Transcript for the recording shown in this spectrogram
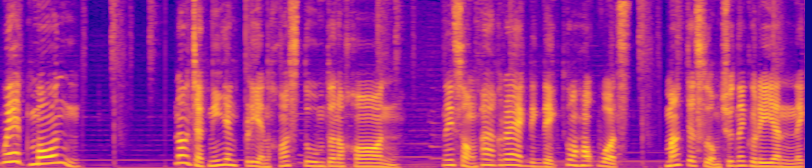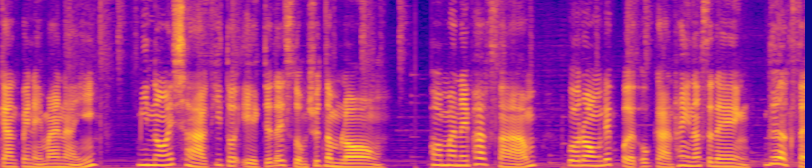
เวทมนต์นอกจากนี้ยังเปลี่ยนคอสตูมตัวละคร ในสองภาคแรกเด็กๆ ทั่วฮอกวอตส์มักจะสวมชุดนักเรียนในการไปไหนมาไหน มีน้อยฉากที่ตัวเอกจะได้สวมชุดนำรอง พอมาในภาค 3 กัวรองได้เปิดโอกาสให้นักแสดง เลือกใส่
